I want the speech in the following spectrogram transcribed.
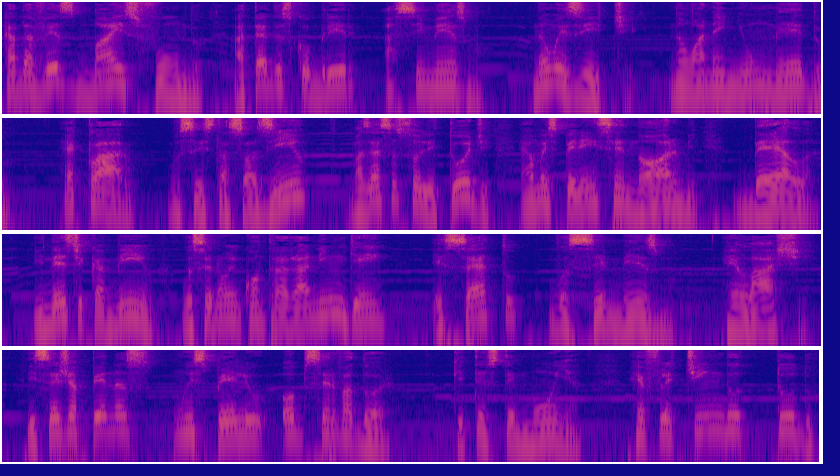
cada vez mais fundo até descobrir a si mesmo. Não hesite, não há nenhum medo. É claro, você está sozinho, mas essa solitude é uma experiência enorme, bela, e neste caminho você não encontrará ninguém, exceto você mesmo. Relaxe e seja apenas um espelho observador que testemunha, refletindo tudo.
